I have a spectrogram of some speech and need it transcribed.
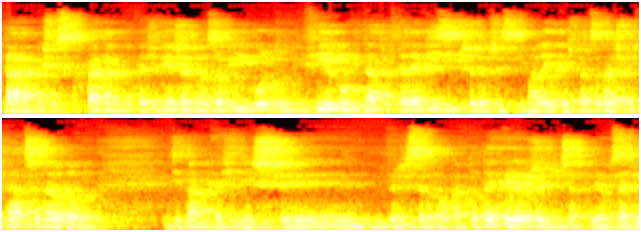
Tak, myśmy z panem Kazimierzem no, zrobili multum i filmów, i teatrów telewizji przede wszystkim, ale i też pracowaliśmy w Teatrze Narodowym, gdzie pan Kazimierz yy, wyreżyserował kartotekę Jerożenicza, który obsadził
